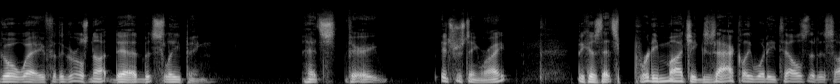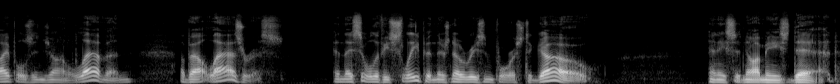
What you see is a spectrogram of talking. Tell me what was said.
"Go away, for the girl's not dead but sleeping." That's very interesting, right? Because that's pretty much exactly what he tells the disciples in John 11 about Lazarus. And they said, "Well, if he's sleeping, there's no reason for us to go." And he said, No, I mean, he's dead.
